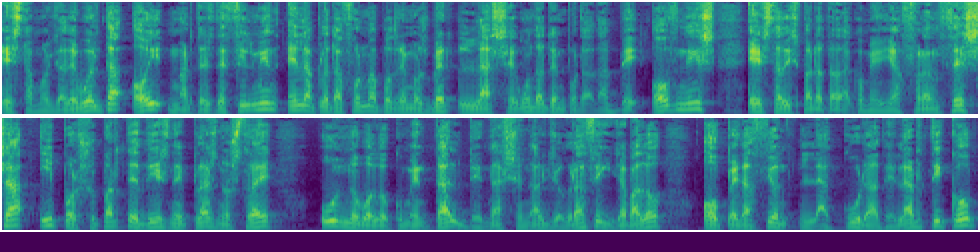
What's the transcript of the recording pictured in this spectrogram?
Estamos ya de vuelta. Hoy, martes de filming, en la plataforma podremos ver la segunda temporada de OVNIS, esta disparatada comedia francesa, y por su parte Disney Plus nos trae un nuevo documental de National Geographic llamado Operación La Cura del Ártico,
